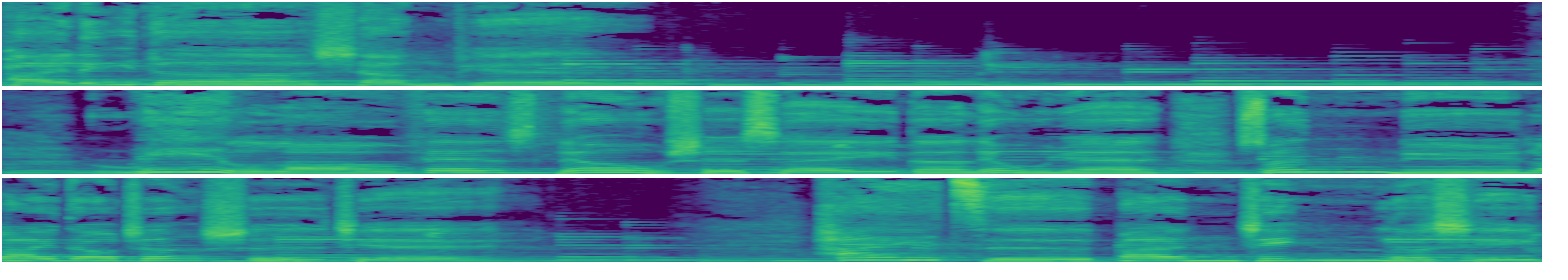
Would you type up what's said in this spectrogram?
拍立得相片六十岁的六月，孙女来到这世界，孩子搬进了新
